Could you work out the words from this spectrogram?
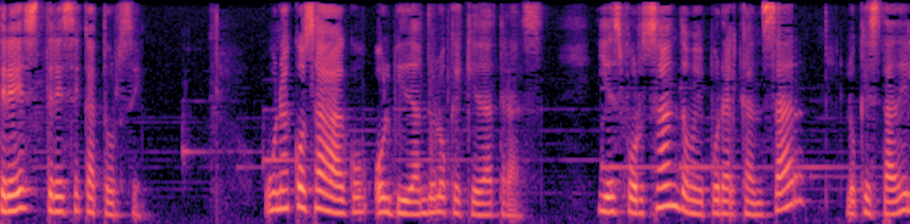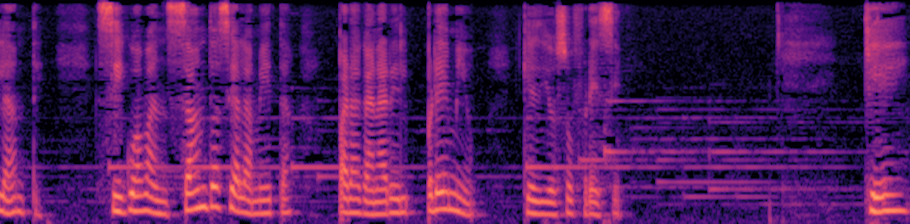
3, 13, 14. Una cosa hago olvidando lo que queda atrás y esforzándome por alcanzar lo que está delante. Sigo avanzando hacia la meta para ganar el premio que Dios ofrece. ¿Qué,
